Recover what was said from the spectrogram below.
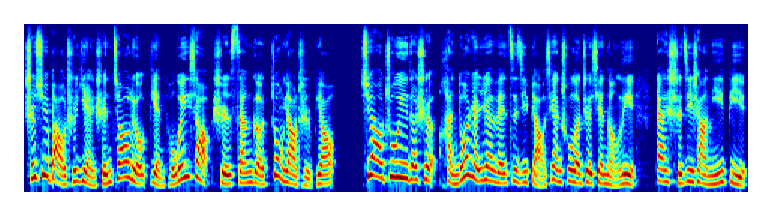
持续保持眼神交流、点头微笑是三个重要指标。需要注意的是，很多人认为自己表现出了这些能力，但实际上你比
